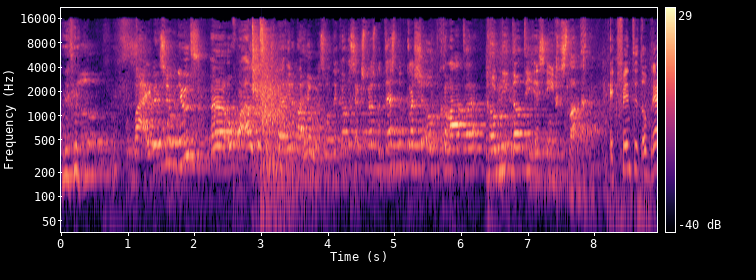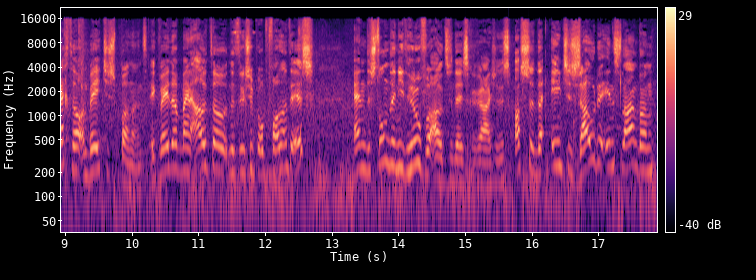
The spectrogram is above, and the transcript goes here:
maar ik ben super benieuwd eh, of mijn auto wel helemaal heel is. Want ik had dus expres mijn dashboardkastje opengelaten. Ik hoop niet dat die is ingeslagen. Ik vind het oprecht wel een beetje spannend. Ik weet dat mijn auto natuurlijk super opvallend is. En er stonden niet heel veel auto's in deze garage. Dus als ze er eentje zouden inslaan, dan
